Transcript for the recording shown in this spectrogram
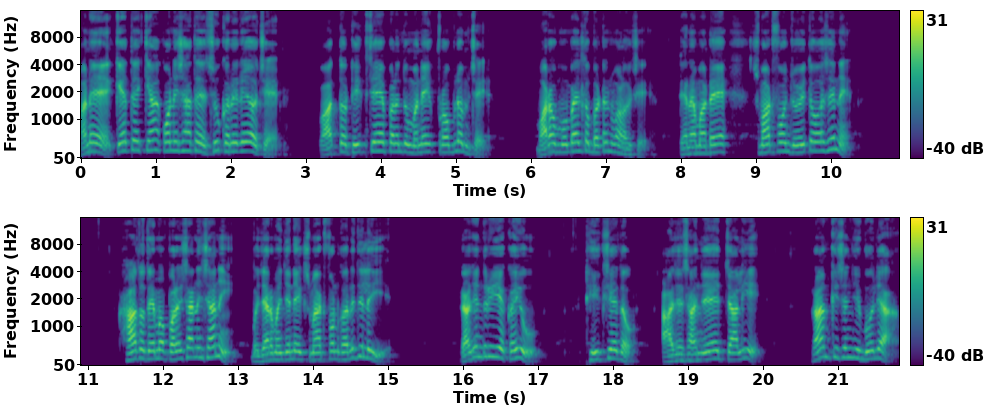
અને કે તે ક્યાં કોની સાથે શું કરી રહ્યો છે? વાત તો ઠીક છે, પરંતુ મને એક પ્રોબ્લેમ છે. મારો મોબાઈલ તો બટનવાળો છે. તેના માટે સ્માર્ટફોન જોઈતો હશે ને? હા, તો તેમાં પરેશાની શાની? બજારમાં જઈને એક સ્માર્ટફોન ખરીદી લઈએ. રાજેન્દ્રજીએ કહ્યું, ઠીક છે તો, આજે સાંજે ચાલીએ. રામકિશનજી બોલ્યા,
